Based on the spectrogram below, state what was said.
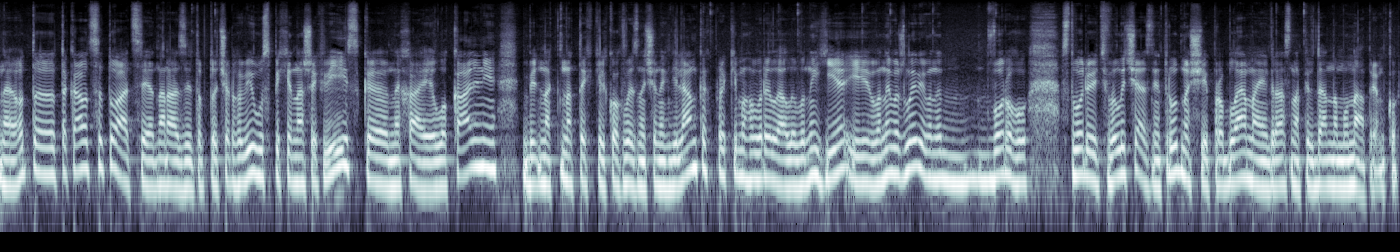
Е, От е, така от ситуація наразі. Тобто чергові успіхи наших військ, е, нехай локальні, на, на тих кількох визначених ділянках, про які ми говорили, але вони є і вони важливі. Вони ворогу створюють величезні труднощі, проблеми якраз на південному напрямку.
